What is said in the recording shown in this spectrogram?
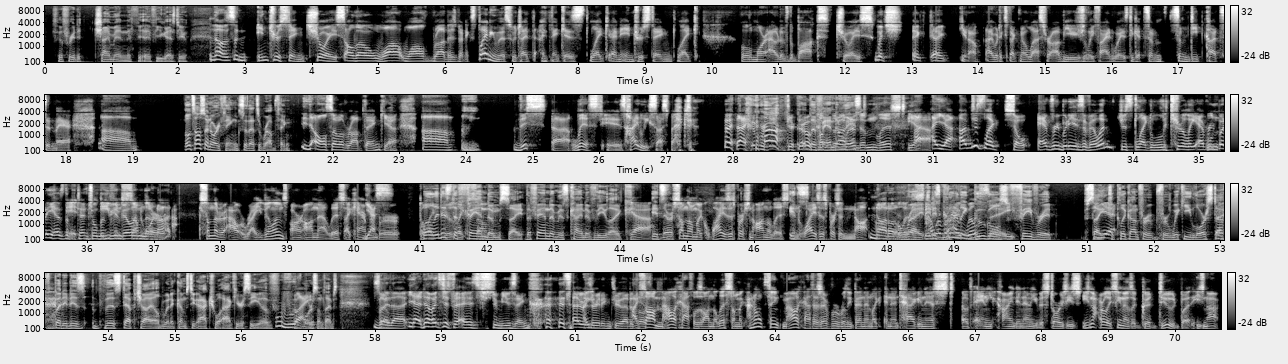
Feel free to chime in if, if you guys do. No, it's an interesting choice. Although while while Rob has been explaining this, which I th- I think is like an interesting like a little more out of the box choice, which uh, uh, you know I would expect no less. Rob, you usually find ways to get some some deep cuts in there. Um, Well, it's also an orc thing, so that's a Rob thing. also a Rob thing, yeah. Um, this uh, list is highly suspect. that I am reading through. The fandom the list? Fandom list. Yeah. I, yeah, I'm just like, so everybody is a villain? Just like literally everybody has the It- potential to be a villain some that or are, not? Some that are outright villains aren't on that list. I can't Yes. remember. But, well, like, it is the like, some- fandom site. The fandom is kind of the like. yeah, it's there are some that I'm like, why is this person on the list, and It's- why is this person not Not on the list. right. It is However, I clearly Google's say- favorite site Yeah. to click on for for wiki lore stuff, but it is the stepchild when it comes to actual accuracy of, of lore sometimes. So, But uh, yeah, no, it's just it's just amusing. I was I- reading through that, as I well. saw Malacath was on the list. I'm like, I don't think Malacath has ever really been in like an antagonist of any kind in any of his stories. He's he's not really seen as a good dude, but he's not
